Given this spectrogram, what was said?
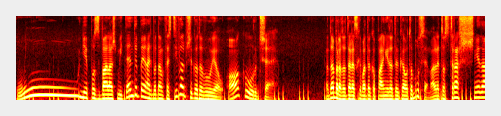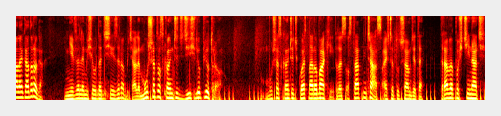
Uuu, nie pozwalasz mi tędy pojechać, bo tam festiwal przygotowują. O kurcze. No dobra, to teraz chyba do kopalni to tylko autobusem, ale to strasznie daleka droga. Niewiele mi się uda dzisiaj zrobić, ale muszę to skończyć dziś lub jutro. Muszę skończyć quest na robaki, bo to jest ostatni czas, a jeszcze tu trzeba będzie tę trawę pościnać.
